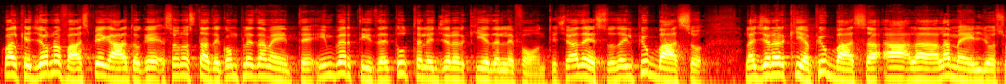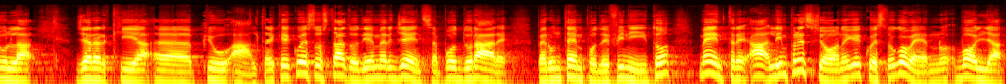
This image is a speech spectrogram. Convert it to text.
qualche giorno fa ha spiegato che sono state completamente invertite tutte le gerarchie delle fonti, cioè adesso dal più basso, la gerarchia più bassa ha la, la meglio sulla gerarchia eh, più alta e che questo stato di emergenza può durare per un tempo definito, mentre ha l'impressione che questo governo voglia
